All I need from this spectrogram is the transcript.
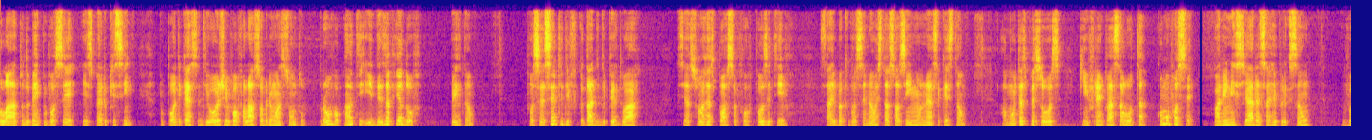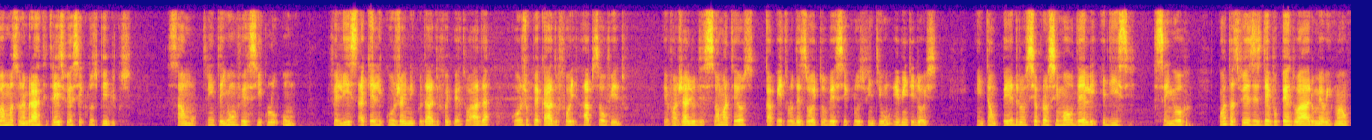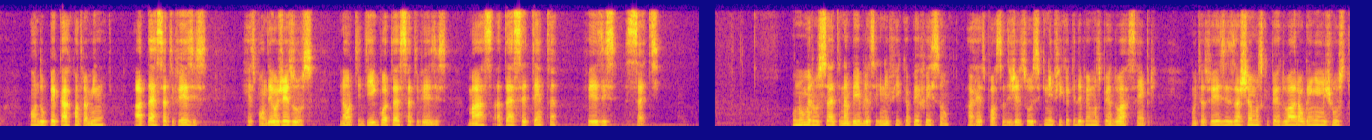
Olá, tudo bem com você? Espero que sim. No podcast de hoje vou falar sobre um assunto provocante e desafiador: perdão. Você sente dificuldade de perdoar? Se a sua resposta for positiva, saiba que você não está sozinho nessa questão. Há muitas pessoas que enfrentam essa luta como você. Para iniciar essa reflexão, vamos lembrar de três versículos bíblicos. Salmo 31, versículo 1. Feliz aquele cuja iniquidade foi perdoada, cujo pecado foi absolvido. Evangelho de São Mateus, capítulo 18, versículos 21 e 22. Então Pedro se aproximou dele e disse: Senhor, quantas vezes devo perdoar o meu irmão quando pecar contra mim? Até sete vezes? Respondeu Jesus: não te digo até sete vezes, mas até setenta vezes sete. O número sete na Bíblia significa perfeição. A resposta de Jesus significa que devemos perdoar sempre. Muitas vezes achamos que perdoar alguém é injusto,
